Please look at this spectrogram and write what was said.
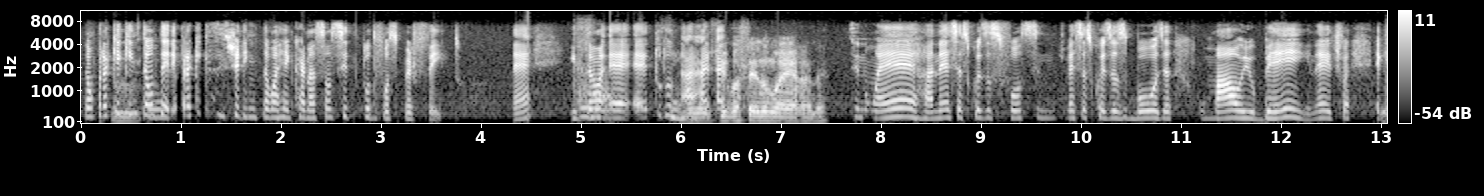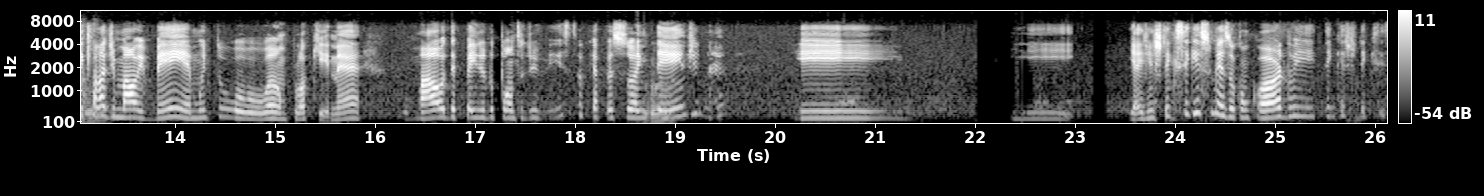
Então, para que, que Hum. então teria, para que, que existiria então a reencarnação se tudo fosse perfeito, né? Então é, é tudo Sim. a- a- Se você não erra, né? se não erra, né? Se as coisas fossem, não tivesse as coisas boas, o mal e o bem, né? É que a gente falar de mal e bem é muito amplo aqui, né? O mal depende do ponto de vista que a pessoa entende, né? E, e e a gente tem que seguir isso mesmo, eu concordo, e tem que a gente tem que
